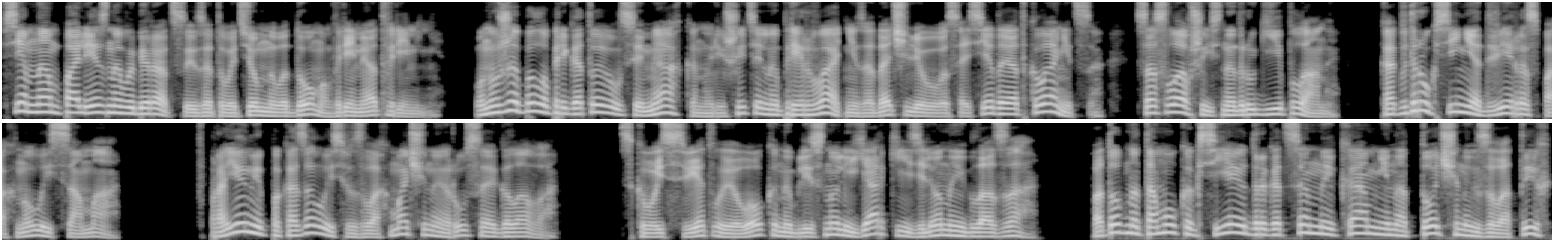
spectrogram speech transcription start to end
Всем нам полезно выбираться из этого темного дома время от времени. Он уже было приготовился мягко, но решительно прервать незадачливого соседа и откланяться, сославшись на другие планы, как вдруг синяя дверь распахнулась сама. В проеме показалась взлохмаченная русая голова. Сквозь светлые локоны блеснули яркие зеленые глаза, подобно тому, как сияют драгоценные камни на точенных золотых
